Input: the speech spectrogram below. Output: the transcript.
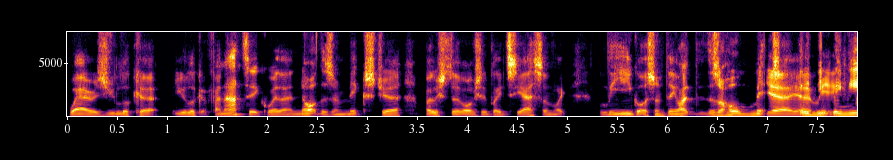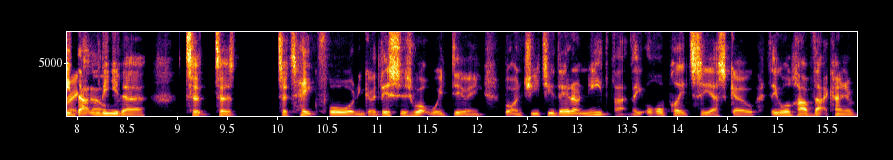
Whereas you look at you look at Fnatic where they're not. There's a mixture. Boaster obviously played CS and like League or something. Like there's a whole mix. Yeah, yeah, They need, they need that out. leader to to to take forward and go. This is what we're doing. But on G two they don't need that. They all played CS:GO. They all have that kind of.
